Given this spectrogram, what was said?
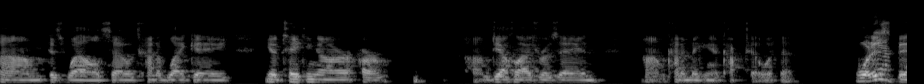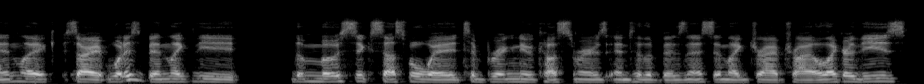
um, as well. So it's kind of like a you know taking our our um, dealcoholized rosé and um, kind of making a cocktail with it. What has yeah. been like? Sorry, what has been like the the most successful way to bring new customers into the business and like drive trial? Like, are these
